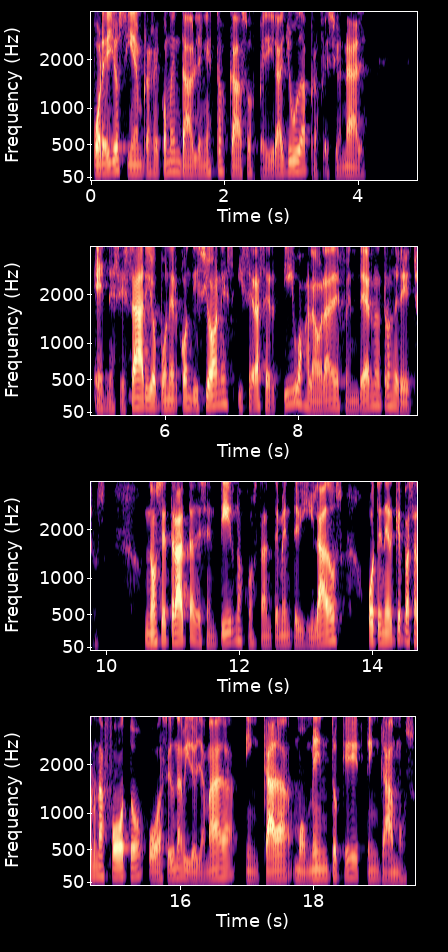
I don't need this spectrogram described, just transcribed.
Por ello, siempre es recomendable en estos casos pedir ayuda profesional. Es necesario poner condiciones y ser asertivos a la hora de defender nuestros derechos. No se trata de sentirnos constantemente vigilados o tener que pasar una foto o hacer una videollamada en cada momento que tengamos.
